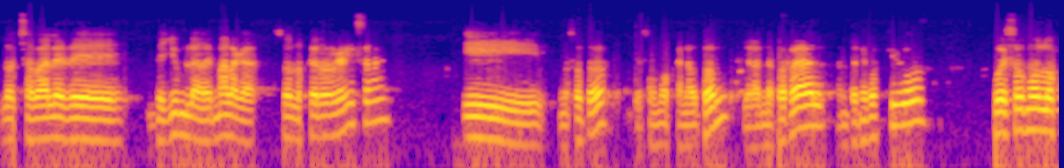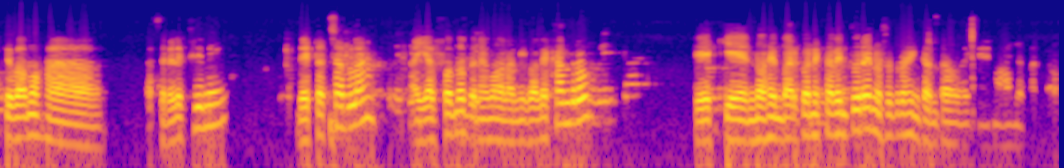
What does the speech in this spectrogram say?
los chavales de, de de Málaga son los que lo organizan y nosotros, que somos Canautón, Yolanda Corral, Antonio Costigo, pues somos los que vamos a hacer el streaming de esta charla. Ahí al fondo tenemos al amigo Alejandro, que es quien nos embarcó en esta aventura y nosotros encantados de que nos haya embarcado.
